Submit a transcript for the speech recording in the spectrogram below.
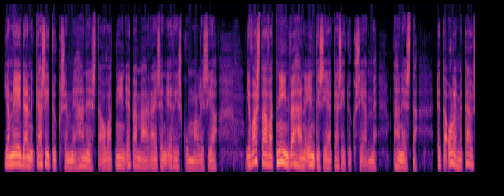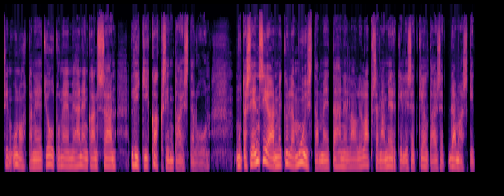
Ja meidän käsityksemme hänestä ovat niin epämääräisen eriskummallisia ja vastaavat niin vähän entisiä käsityksiämme hänestä, että olemme täysin unohtaneet joutuneemme hänen kanssaan liki kaksintaisteluun. Mutta sen sijaan me kyllä muistamme, että hänellä oli lapsena merkilliset keltaiset damaskit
